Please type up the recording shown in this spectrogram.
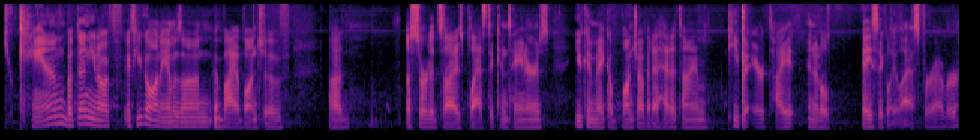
you can, but then you know if, if you go on Amazon and buy a bunch of uh, assorted size plastic containers, you can make a bunch of it ahead of time. Keep it airtight, and it'll basically last forever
